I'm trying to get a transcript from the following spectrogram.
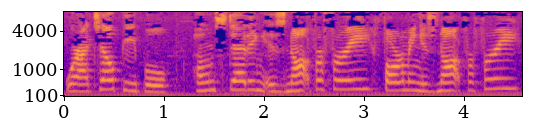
where I tell people homesteading is not for free, farming is not for free.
